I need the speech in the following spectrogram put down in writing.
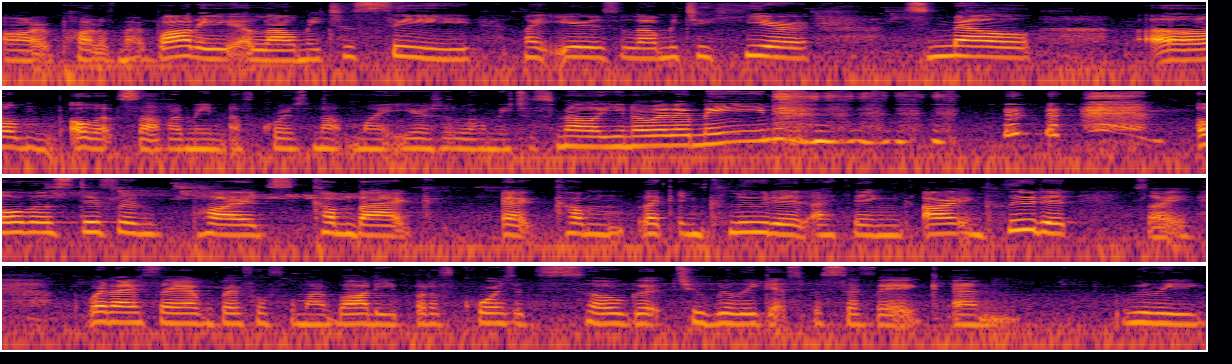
are part of my body allow me to see, my ears allow me to hear, smell, um, all that stuff. I mean, of course, not my ears allow me to smell, you know what I mean? all those different parts come back, uh, come like included, I think, are included. Sorry, when I say I'm grateful for my body, but of course, it's so good to really get specific and really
